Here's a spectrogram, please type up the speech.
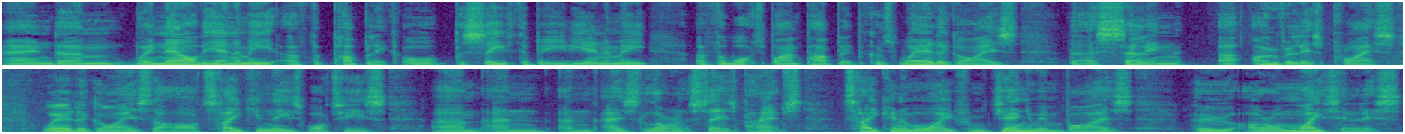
And um, we're now the enemy of the public or perceived to be the enemy of the watch buying public because we're the guys that are selling at over list price. We're the guys that are taking these watches um, and and as Lawrence says perhaps taking them away from genuine buyers who are on waiting lists.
